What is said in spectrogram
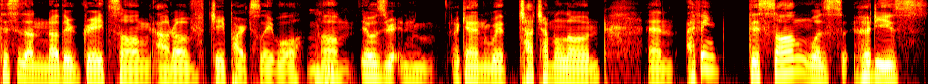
this is another great song out of Jay Park's label. Mhm. Um, it was written again with Cha Cha Malone, and I think this song was Hoody's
